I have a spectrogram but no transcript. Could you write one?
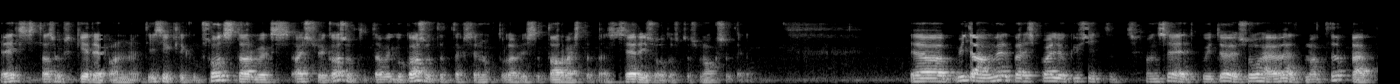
Ehk siis tasuks kirja panna, et isiklikuks otstarbeks asju ei kasutata või kui kasutatakse, noh, tuleb lihtsalt arvestada siis erisoodustusmaksudega. ja mida on veel päris palju küsitud, on see, et kui töösuhe ühelt maalt lõpeb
